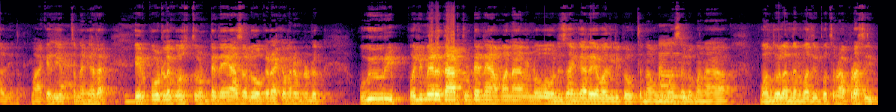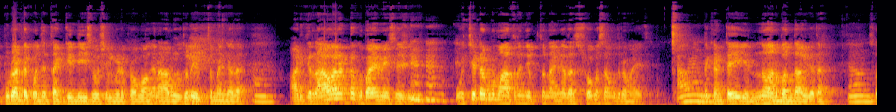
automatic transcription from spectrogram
రాది మాకేది చెప్తున్నాం కదా ఎయిర్పోర్ట్లకు వస్తూ ఉంటేనే అసలు ఒక రకమైనటువంటి ఊరి పొలిమేర దాటుతుంటేనే అమ్మ నాన్నను నిజంగా రే వదిలిపోతున్నాము అసలు మన బంధువులందరిని వదిలిపోతున్నాం. అప్పుడు అసలు ఇప్పుడు అంటే కొంచెం తగ్గింది ఈ సోషల్ మీడియా ప్రభావంగా ఆ రోజులు చెప్తున్నాం కదా. ఆడికి రావాలంటే ఒక భయం వేసేది. వచ్చేటప్పుడు మాత్రం చెప్తున్నాం కదా శోక సముద్రం అయ్యేది అవునన్నా ఎందుకంటే ఎన్నో అనుబంధాలు కదా. సో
